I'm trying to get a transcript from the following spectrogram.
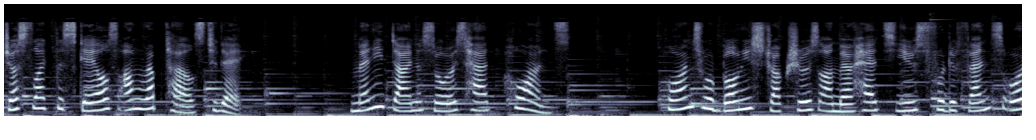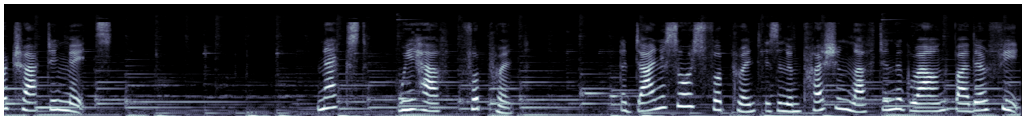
just like the scales on reptiles today. Many dinosaurs had horns. Horns were bony structures on their heads used for defense or attracting mates. Next, we have footprint. A dinosaur's footprint is an impression left in the ground by their feet.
